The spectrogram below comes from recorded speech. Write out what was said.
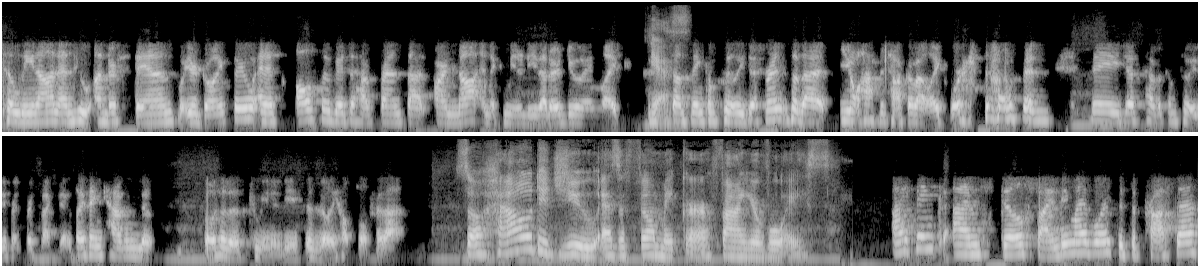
to lean on and who understands what you're going through. And it's also good to have friends that are not in the community that are doing like yes. something completely different so that you don't have to talk about like work stuff and they just have a completely different perspective. So I think having the, both of those communities is really helpful for that. So, how did you, as a filmmaker, find your voice? I think I'm still finding my voice. It's a process.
